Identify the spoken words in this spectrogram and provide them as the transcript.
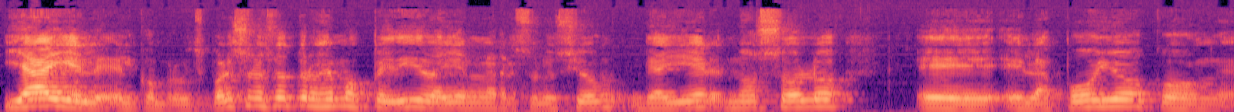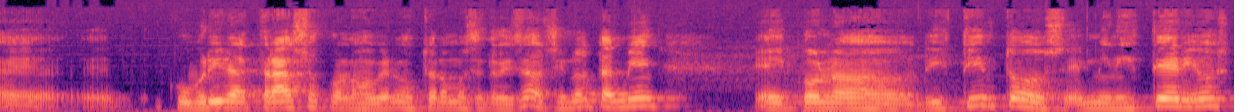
y hay el, compromiso. Por eso nosotros hemos pedido ayer en la resolución de ayer no solo eh, el apoyo con cubrir atrasos con los gobiernos autónomos centralizados, sino también eh, con los distintos eh, ministerios,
